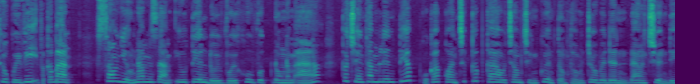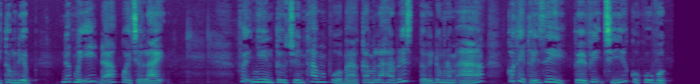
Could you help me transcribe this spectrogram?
Thưa quý vị và các bạn, sau nhiều năm giảm ưu tiên đối với khu vực Đông Nam Á, các chuyến thăm liên tiếp của các quan chức cấp cao trong chính quyền Tổng thống Joe Biden đang chuyển đi thông điệp, nước Mỹ đã quay trở lại. Vậy nhìn từ chuyến thăm của bà Kamala Harris tới Đông Nam Á, có thể thấy gì về vị trí của khu vực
